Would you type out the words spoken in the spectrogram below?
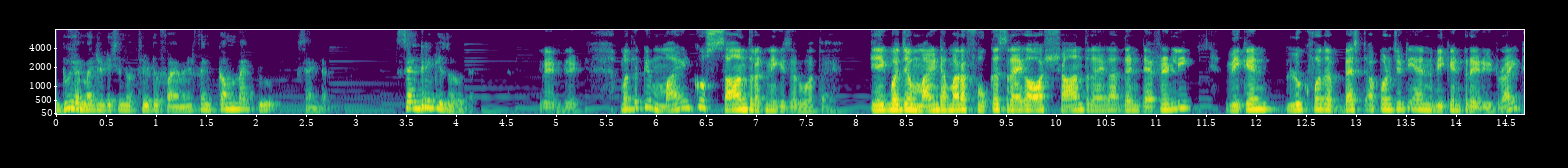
डू या meditation of three to five minutes and come back to center centering की ज़रूरत है। ग्रेट ग्रेट मतलब कि माइंड को शांत रखने की ज़रूरत है। एक बार जब माइंड हमारा फोकस रहेगा और शांत रहेगा then definitely we can look for the best opportunity and we can trade it right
